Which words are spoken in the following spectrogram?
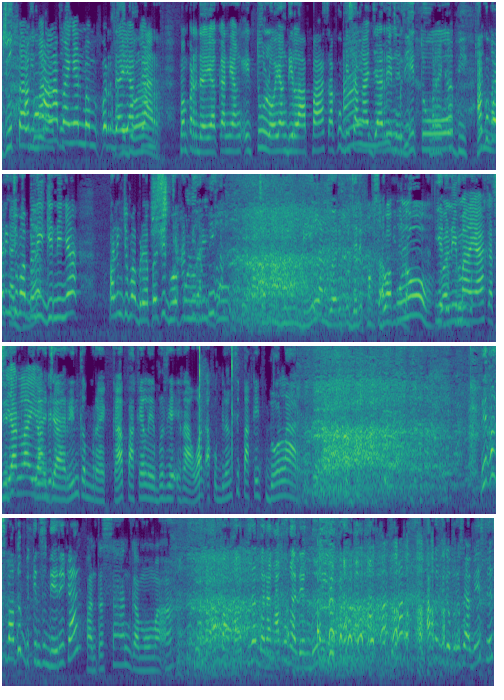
juta aku malah 500. pengen memperdayakan dolar. memperdayakan yang itu loh yang di lapas. Aku bisa know, ngajarin begitu. mereka bikin, aku paling mereka cuma jual. beli gininya paling cuma berapa sih? 20 jangan ribu. Jangan bilang-bilang 2000 jadi maksud gini 20, loh. 25 ya, kasihan lah yang di- ngajarin ke mereka pakai label Ria Irawan, aku bilang sih pakai dolar. Dia kan sepatu bikin sendiri kan? Pantesan kamu mah. ah. Apa? Maksudnya barang aku nggak ada yang beli. aku juga berusaha bisnis,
